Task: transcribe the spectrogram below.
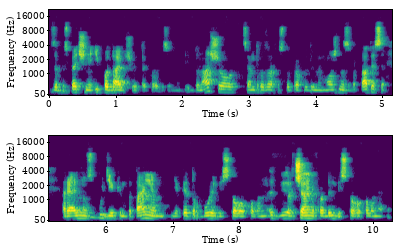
забезпечення і подальшої такої взаємодії. До нашого центру захисту прав людини можна звертатися реально з будь-яким питанням, яке турбує військовополонених членів родин військовополонених.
